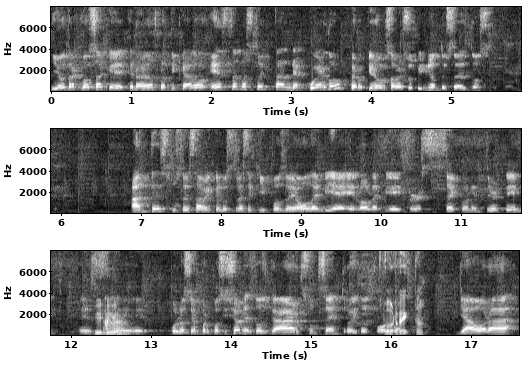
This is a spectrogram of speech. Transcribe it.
Y otra cosa que, que, no habíamos platicado, esta no estoy tan de acuerdo, pero quiero saber su opinión de ustedes dos. Antes, ustedes saben que los tres equipos de All NBA, el All NBA First, Second y Third Team, este, pues lo hacían por posiciones, dos guards, un centro y dos forwards. Correcto. Ya ahora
